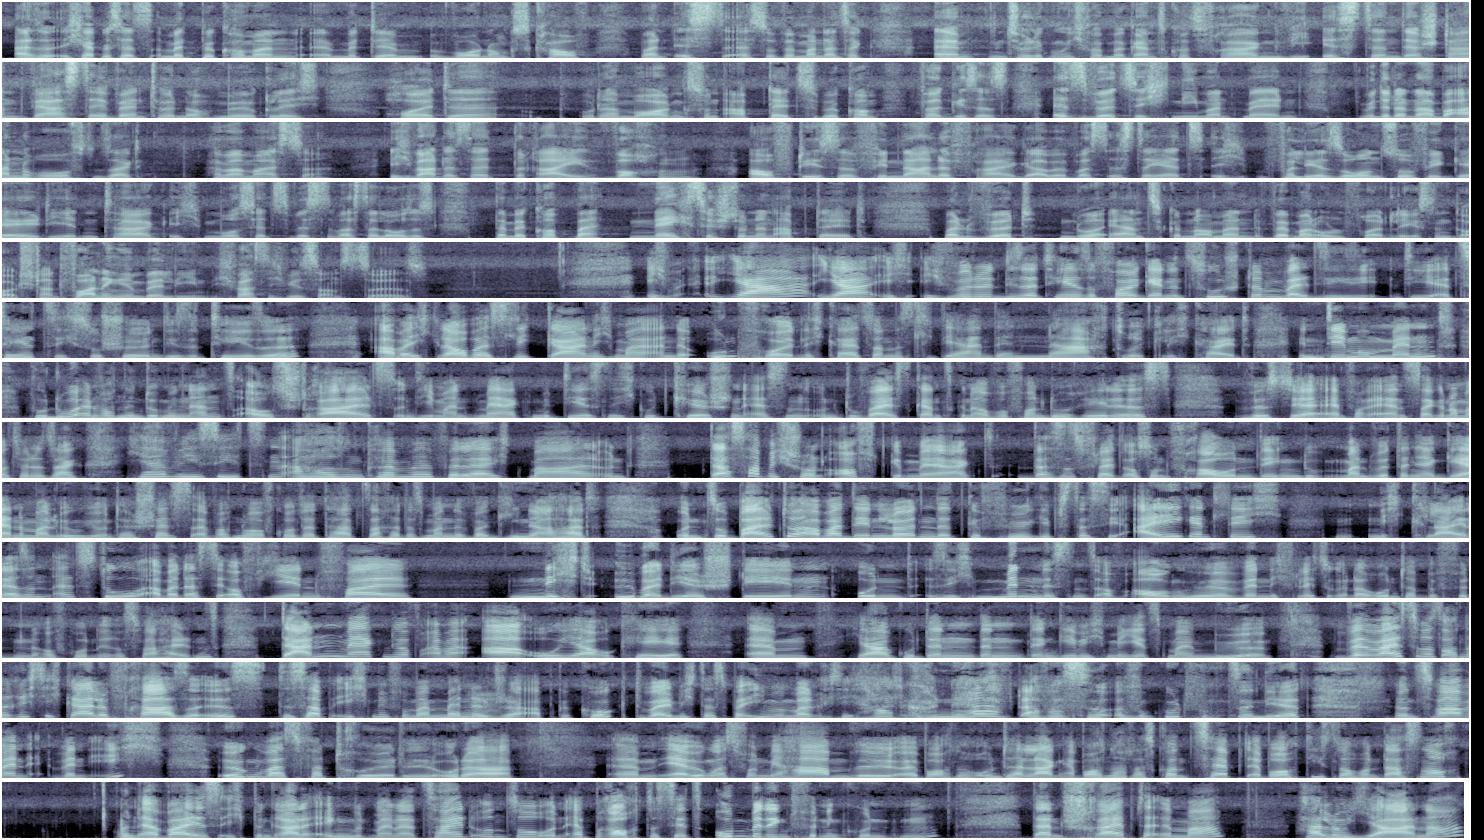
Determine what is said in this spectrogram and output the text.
Also ich habe das jetzt mitbekommen äh, mit dem Wohnungskauf. Man ist, also wenn man dann sagt, ähm, Entschuldigung, ich wollte mal ganz kurz fragen, wie ist denn der Stand? Wäre es eventuell noch möglich, heute oder morgen so ein Update zu bekommen? Vergiss es. Es wird sich niemand melden. Wenn du dann aber anrufst und sagst, hör mal Meister, ich warte seit drei Wochen auf diese finale Freigabe. Was ist da jetzt? Ich verliere so und so viel Geld jeden Tag. Ich muss jetzt wissen, was da los ist. Dann bekommt man nächste Stunde ein Update. Man wird nur ernst genommen, wenn man unfreundlich ist in Deutschland. Vor allen Dingen in Berlin. Ich weiß nicht, wie es sonst so ist. Ich, ja, ja, ich, ich würde dieser These voll gerne zustimmen, weil sie, die erzählt sich so schön, diese These. Aber ich glaube, es liegt gar nicht mal an der Unfreundlichkeit, sondern es liegt eher an der Nachdrücklichkeit. In dem Moment, wo du einfach eine Dominanz ausstrahlst und jemand merkt, mit dir ist nicht gut Kirschen essen und du weißt ganz genau, wovon du redest, wirst du ja einfach ernster genommen, als wenn du sagst, ja, wie sieht's denn aus und können wir vielleicht mal? Und das habe ich schon oft gemerkt. Das ist vielleicht auch so ein Frauending. Du, man wird dann ja gerne mal irgendwie unterschätzt, einfach nur aufgrund der Tatsache, dass man eine Vagina hat. Und sobald du aber den Leuten das Gefühl gibst, dass sie eigentlich nicht kleiner sind als du, aber dass sie auf jeden Fall nicht über dir stehen und sich mindestens auf Augenhöhe, wenn nicht vielleicht sogar darunter befinden aufgrund ihres Verhaltens, dann merken die auf einmal, ah, oh ja, okay, ähm, ja gut, dann, dann, dann gebe ich mir jetzt mal Mühe. Weißt du, was auch eine richtig geile Phrase ist? Das habe ich mir von meinem Manager mhm. abgeguckt, weil mich das bei ihm immer richtig hardcore nervt, aber so gut funktioniert. Und zwar, wenn, wenn ich irgendwas vertrödel oder ähm, er irgendwas von mir haben will, er braucht noch Unterlagen, er braucht noch das Konzept, er braucht dies noch und das noch, und er weiß, ich bin gerade eng mit meiner Zeit und so und er braucht es jetzt unbedingt für den Kunden, dann schreibt er immer, Hallo Jana,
